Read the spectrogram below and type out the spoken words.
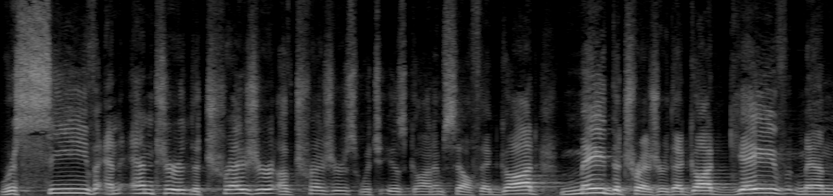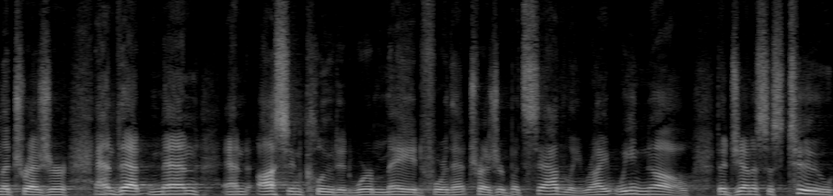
receive and enter the treasure of treasures, which is God Himself. That God made the treasure, that God gave men the treasure, and that men and us included were made for that treasure. But sadly, right, we know that Genesis 2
